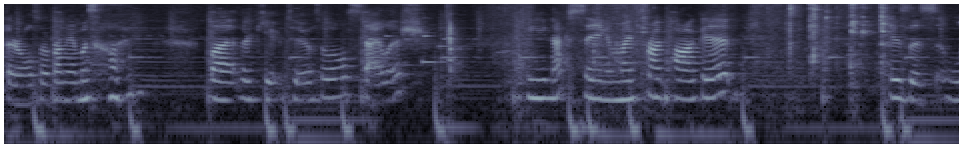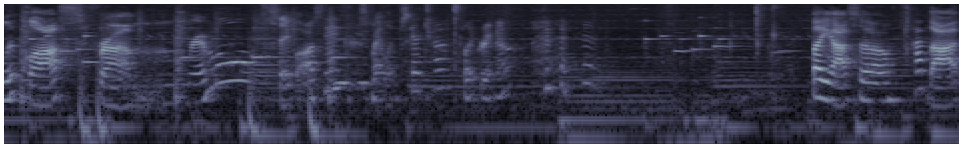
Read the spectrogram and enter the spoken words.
they're also from Amazon, but they're cute too, so a little stylish. The next thing in my front pocket is this lip gloss from Rimmel. Stay glossy, because my lips get chapped, like right now. but yeah, so have that,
